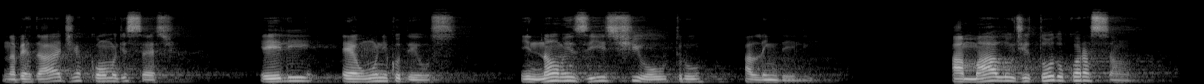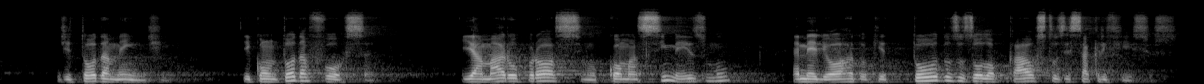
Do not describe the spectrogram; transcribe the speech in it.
Na verdade, é como disseste: Ele é o único Deus e não existe outro além dele. Amá-lo de todo o coração, de toda a mente e com toda a força, e amar o próximo como a si mesmo, é melhor do que todos os holocaustos e sacrifícios.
